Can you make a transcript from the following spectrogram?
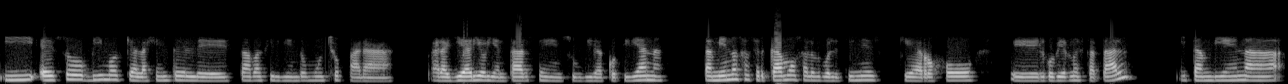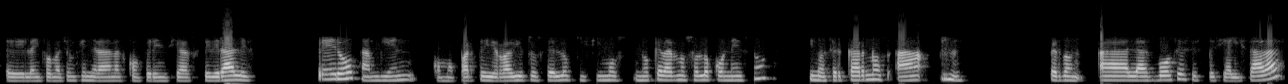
y eso vimos que a la gente le estaba sirviendo mucho para para guiar y orientarse en su vida cotidiana. También nos acercamos a los boletines que arrojó eh, el gobierno estatal y también a eh, la información generada en las conferencias federales. Pero también, como parte de Radio Trocelo, quisimos no quedarnos solo con eso, sino acercarnos a, perdón, a las voces especializadas,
